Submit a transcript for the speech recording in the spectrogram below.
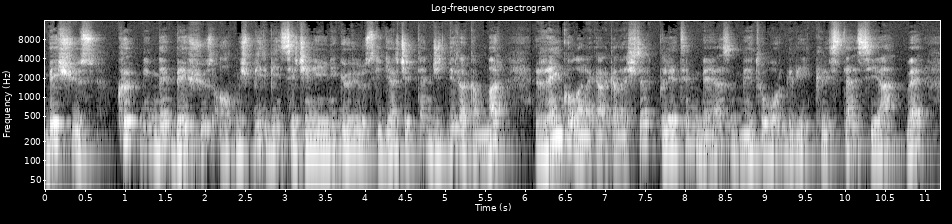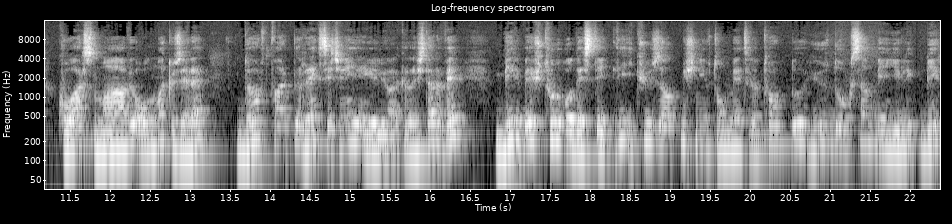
540 bin ve 561 bin seçeneğini görüyoruz ki gerçekten ciddi rakamlar. Renk olarak arkadaşlar platin beyaz, meteor gri, kristal siyah ve kuvars mavi olmak üzere 4 farklı renk seçeneğiyle geliyor arkadaşlar ve 1.5 turbo destekli 260 Nm torklu 190 beygirlik bir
